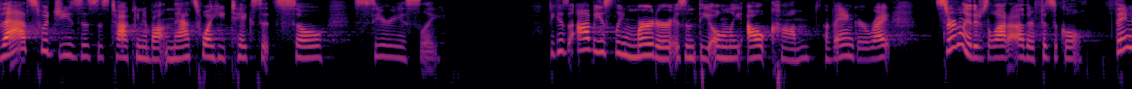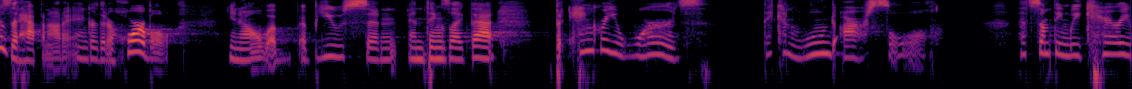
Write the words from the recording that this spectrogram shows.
That's what Jesus is talking about, and that's why he takes it so seriously. Because obviously, murder isn't the only outcome of anger, right? Certainly, there's a lot of other physical things that happen out of anger that are horrible, you know, abuse and, and things like that. But angry words, they can wound our soul. That's something we carry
